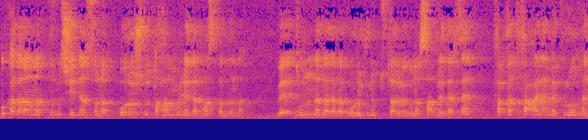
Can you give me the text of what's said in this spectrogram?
Bu kadar anlattığımız şeyden sonra oruçlu tahammül eder hastalığına ve bununla beraber orucunu tutar ve buna sabrederse fakat feale mekruhen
